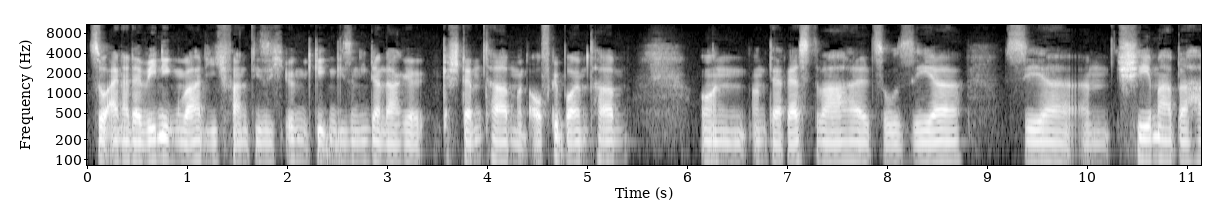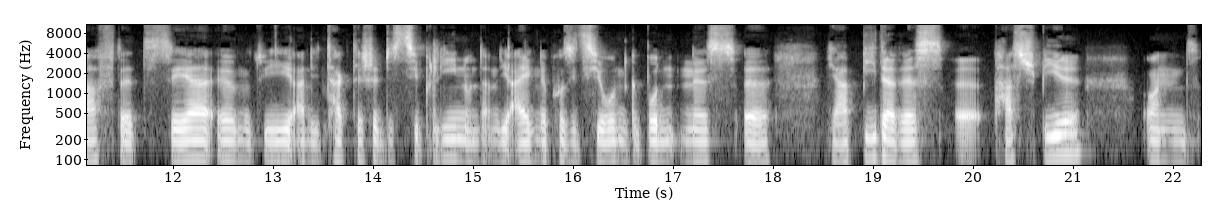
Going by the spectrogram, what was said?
so einer der wenigen war, die ich fand, die sich irgendwie gegen diese Niederlage gestemmt haben und aufgebäumt haben. Und, und der Rest war halt so sehr, sehr ähm, schemabehaftet, sehr irgendwie an die taktische Disziplin und an die eigene Position gebundenes, äh, ja, biederes äh, Passspiel. Und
